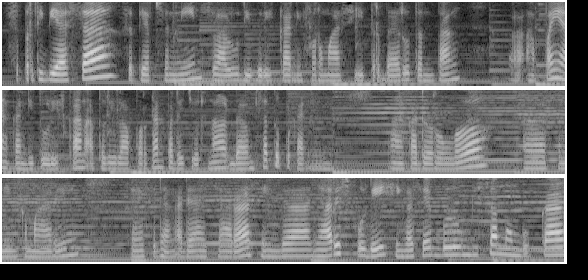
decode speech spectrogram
Seperti biasa, setiap Senin selalu diberikan informasi terbaru tentang apa yang akan dituliskan atau dilaporkan pada jurnal dalam satu pekan ini. Nah, kadarullah uh, Senin kemarin saya sedang ada acara sehingga nyaris full day sehingga saya belum bisa membuka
